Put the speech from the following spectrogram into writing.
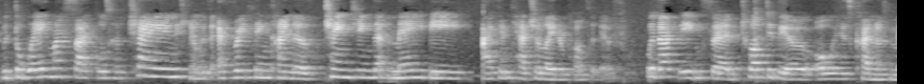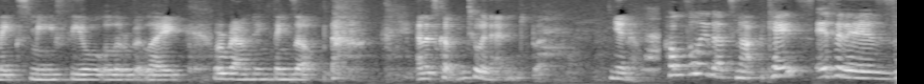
with the way my cycles have changed and with everything kind of changing that maybe I can catch a later positive. With that being said, 12 DPO always kind of makes me feel a little bit like we're rounding things up and it's coming to an end, but you know. Hopefully that's not the case. If it is,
